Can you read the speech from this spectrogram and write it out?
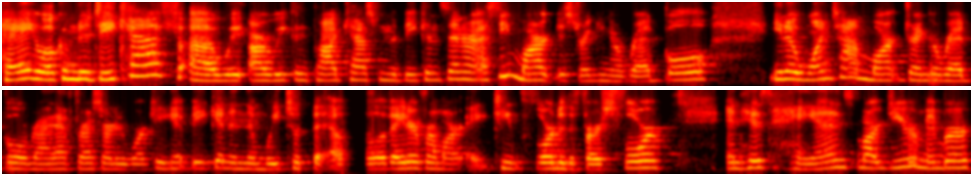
Hey, welcome to Decaf, uh, we, our weekly podcast from the Beacon Center. I see Mark is drinking a Red Bull. You know, one time Mark drank a Red Bull right after I started working at Beacon, and then we took the elevator from our 18th floor to the first floor. And his hands, Mark, do you remember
